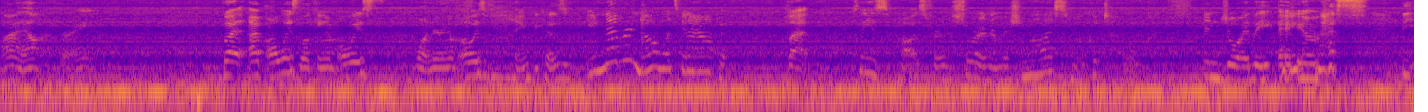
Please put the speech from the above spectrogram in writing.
why not, right? But I'm always looking, I'm always wondering, I'm always wondering because you never know what's gonna happen. But please pause for a short intermission while I smoke a toke. Enjoy the AMS, the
